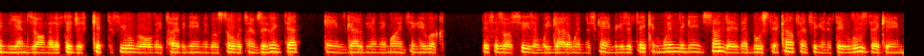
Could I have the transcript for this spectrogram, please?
in the end zone that if they just kick the field goal, they tie the game and it goes to overtime. So I think that game's got to be on their mind, saying, "Hey, look, this is our season. We got to win this game because if they can win the game Sunday, that boosts their confidence again. If they lose that game,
